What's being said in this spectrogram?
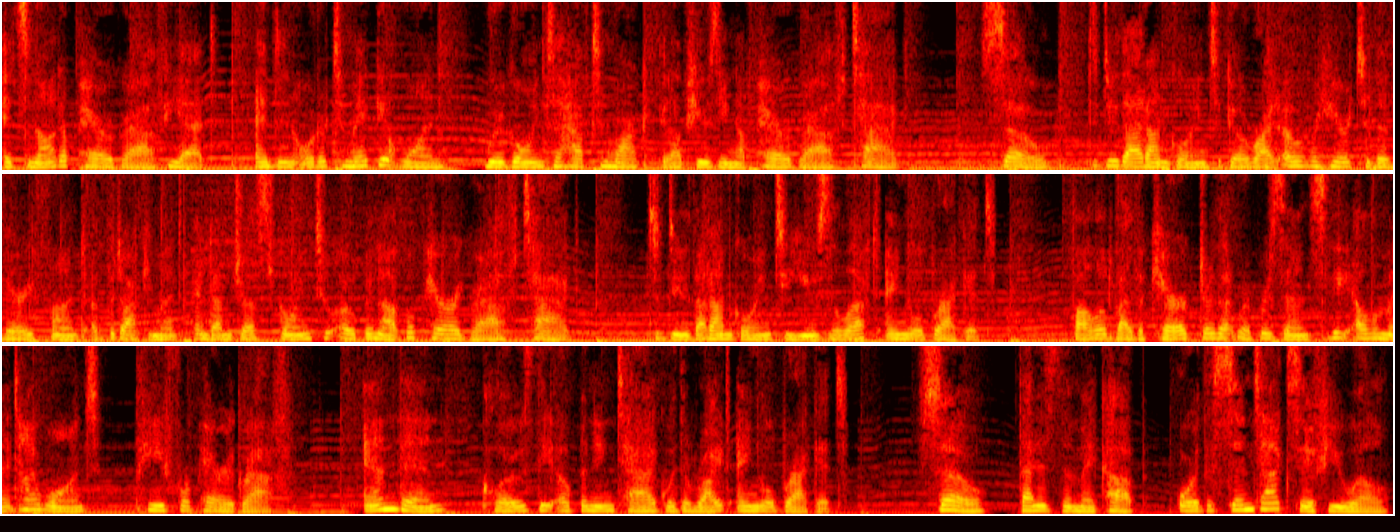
it's not a paragraph yet, and in order to make it one, we're going to have to mark it up using a paragraph tag. So, to do that I'm going to go right over here to the very front of the document and I'm just going to open up a paragraph tag. To do that I'm going to use the left angle bracket. Followed by the character that represents the element I want, P for paragraph. And then, close the opening tag with the right angle bracket. So, that is the makeup, or the syntax if you will,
